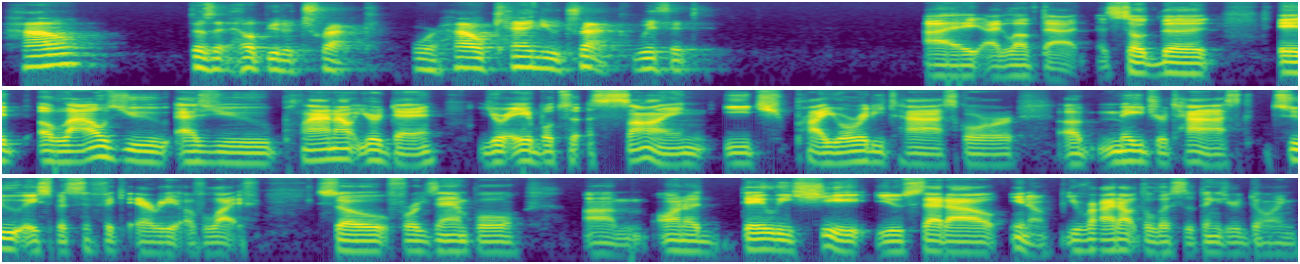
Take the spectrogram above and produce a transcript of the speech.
how does it help you to track or how can you track with it? I, I love that. So the, it allows you as you plan out your day you're able to assign each priority task or a major task to a specific area of life. So, for example, um, on a daily sheet, you set out, you know, you write out the list of things you're doing,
